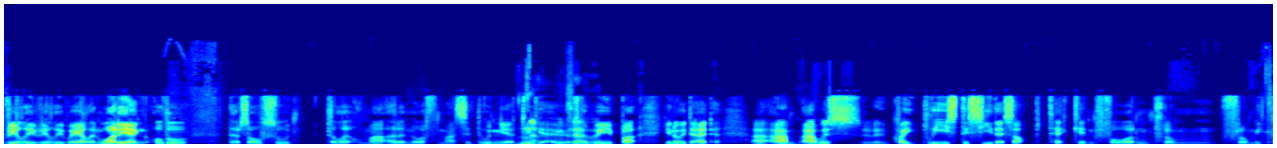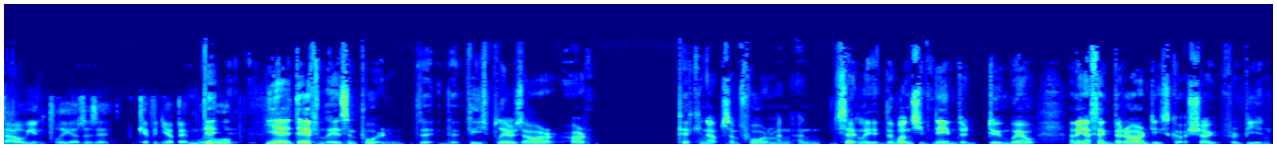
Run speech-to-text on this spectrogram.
really really well and worrying? Although there's also the little matter of North Macedonia to no, get out exactly. of the way. But you know, I, I, I, was quite pleased to see this uptick in form from from Italian players. Is it giving you a bit more De- hope? Yeah, definitely. It's important that, that these players are are picking up some form, and, and certainly the ones you've named are doing well. I mean, I think Berardi's got a shout for being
